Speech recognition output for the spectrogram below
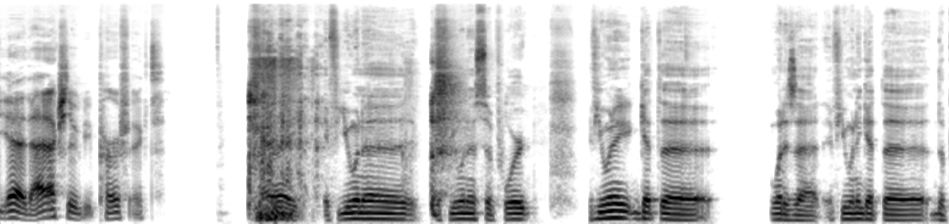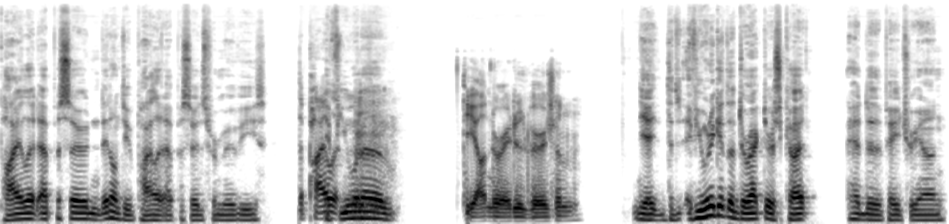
yeah, that actually would be perfect. All right. if you wanna, if you wanna support, if you wanna get the, what is that? If you wanna get the the pilot episode, they don't do pilot episodes for movies. The pilot If you wanna, The underrated version. yeah, th- if you wanna get the director's cut, head to the Patreon.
